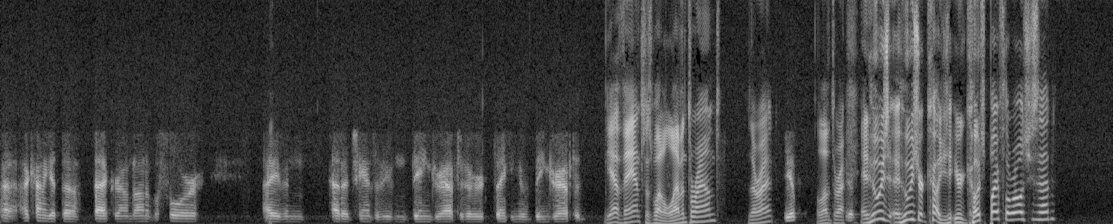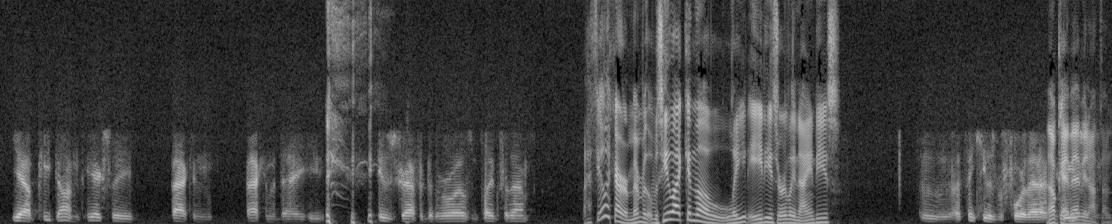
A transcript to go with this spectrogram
uh, I, I kind of get the background on it before I even had a chance of even being drafted or thinking of being drafted. Yeah, Vance was what eleventh round. Is that right? Yep. Eleventh round. Yep. And who is who is your coach? Your coach play for the Royals? You said. Yeah, Pete Dunn. He actually back in back in the day, he he was drafted to the Royals and played for them. I feel like I remember. that. Was he like in the late '80s, early '90s? Ooh, I think he was before that. Okay, He- maybe not then.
